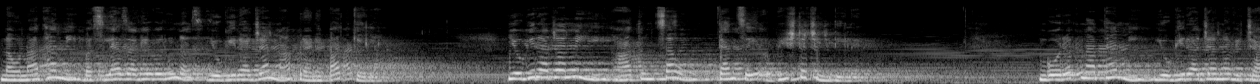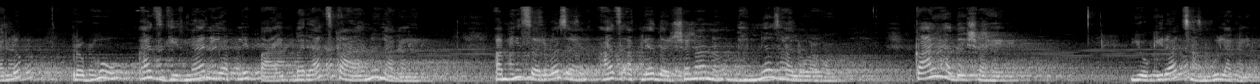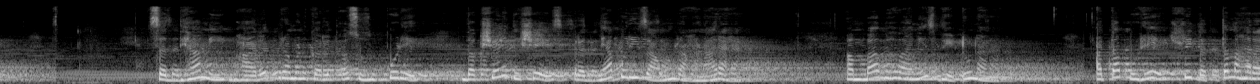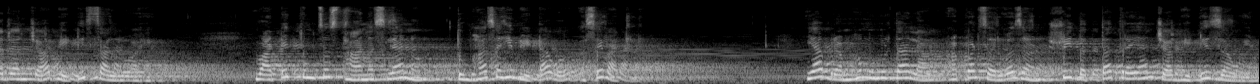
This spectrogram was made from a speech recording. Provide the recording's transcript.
नवनाथांनी बसल्या जागेवरूनच योगीराजांना प्रणिपात केला. योगीराजांनीही हात उंचावून त्यांचे अभीष्ट चिंतिले. गोरखनाथांनी योगीराजांना विचारलं प्रभो आज गिरणारी आपले पाय बऱ्याच काळानं लागले. आम्ही सर्वजण आज आपल्या दर्शनानं धन्य झालो आहोत. काय आदेश आहे? योगीराज सांगू लागले. सध्या मी भारत भ्रमण करत असून पुढे दक्षिण दिशेस प्रज्ञापुरी जाऊन राहणार आहे. अंबाभवानीच भेटून आलो. आता पुढे श्री दत्त महाराजांच्या भेटीस चाललो आहे. वाटेत तुमचं स्थान असल्यानं तुम्हासही भेटावं असे वाटले. या ब्रह्ममुहूर्ताला आपण सर्वजण श्री दत्तात्रयांच्या भेटीस जाऊया.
